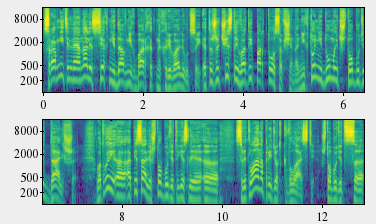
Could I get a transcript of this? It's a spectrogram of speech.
сравнительный анализ всех недавних бархатных революций. Это же чистой воды портосовщина. Никто не думает, что будет дальше. Вот вы описали, что будет, если Светлана придет к власти, что будет с...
